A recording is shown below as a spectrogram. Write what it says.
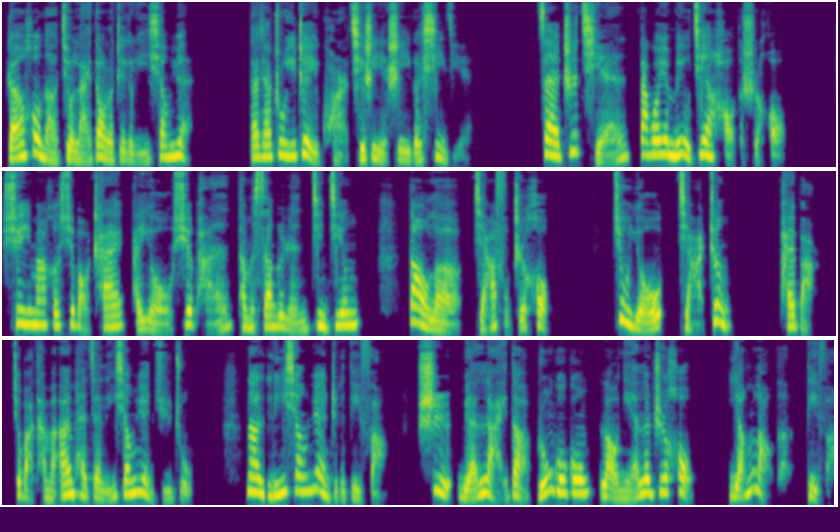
然后呢，就来到了这个梨香院。大家注意这一块其实也是一个细节。在之前大观园没有建好的时候，薛姨妈和薛宝钗还有薛蟠他们三个人进京，到了贾府之后，就由贾政拍板，就把他们安排在梨香院居住。那梨香院这个地方。是原来的荣国公老年了之后养老的地方，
